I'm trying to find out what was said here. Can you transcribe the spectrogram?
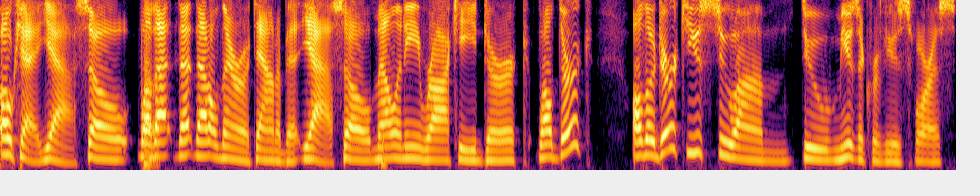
Okay, yeah. So, well, that that that'll narrow it down a bit. Yeah. So Melanie, Rocky, Dirk. Well, Dirk, although Dirk used to um do music reviews for us.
